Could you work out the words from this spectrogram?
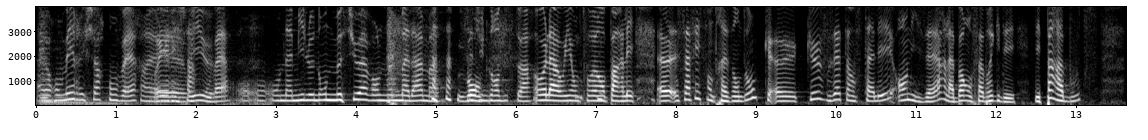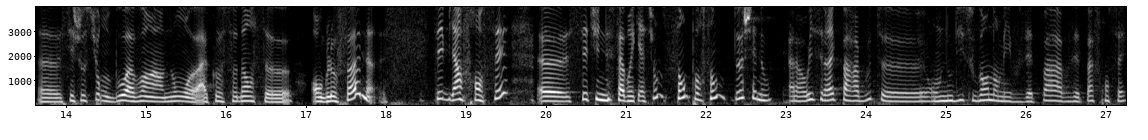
Alors on met Richard Ponvert. Oui, Richard euh, Ponvert. On, a mis le nom de monsieur avant le nom de madame. C'est une grande histoire. Oh là oui, on pourrait en parler. Euh, ça fait 113 ans donc euh, que vous êtes installé en Isère. Là-bas, on fabrique des, des paraboots. ces chaussures ont beau avoir un nom à consonance anglophone c'est bien français. Euh, c'est une fabrication 100% de chez nous. Alors oui, c'est vrai que Paraboot, euh, on nous dit souvent non mais vous n'êtes pas, vous pas français.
